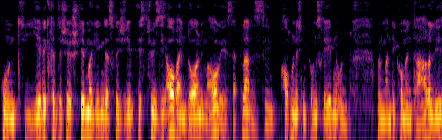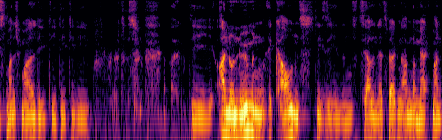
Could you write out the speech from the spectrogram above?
Und jede kritische Stimme gegen das Regime ist für sie auch ein Dorn im Auge. Ist ja klar, dass sie auch nicht mit uns reden. Und wenn man die Kommentare liest, manchmal die, die, die, die, die die anonymen Accounts, die sie in den sozialen Netzwerken haben, da merkt man,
